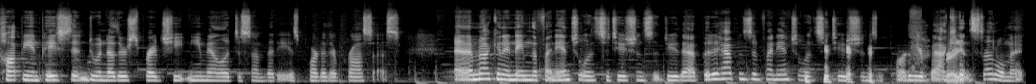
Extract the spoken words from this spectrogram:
copy and paste it into another spreadsheet and email it to somebody as part of their process. And I'm not going to name the financial institutions that do that, but it happens in financial institutions as part of your back end right. settlement.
